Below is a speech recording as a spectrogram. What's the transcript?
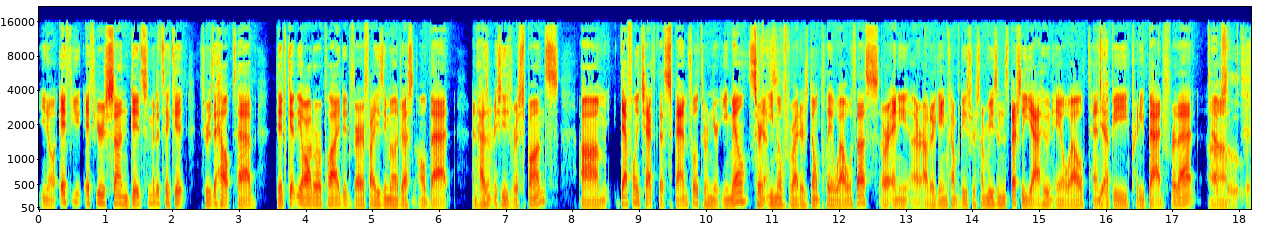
you know, if you if your son did submit a ticket through the help tab, did get the auto reply, did verify his email address and all that, and hasn't received a response, um, definitely check the spam filter in your email. Certain Yes. email providers don't play well with us or any or other game companies for some reason, especially Yahoo and AOL tend to be pretty bad for that. Um, Absolutely.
